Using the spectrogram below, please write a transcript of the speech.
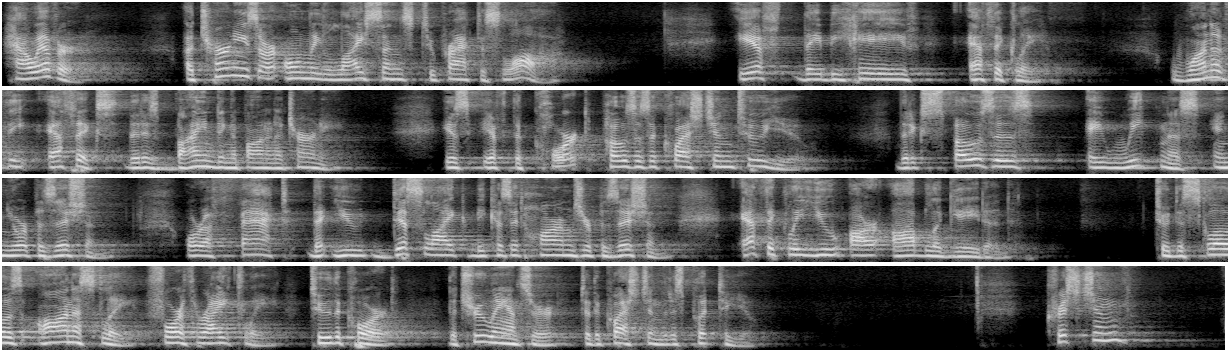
However, attorneys are only licensed to practice law if they behave ethically one of the ethics that is binding upon an attorney is if the court poses a question to you that exposes a weakness in your position or a fact that you dislike because it harms your position, ethically you are obligated to disclose honestly, forthrightly to the court the true answer to the question that is put to you. Christian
